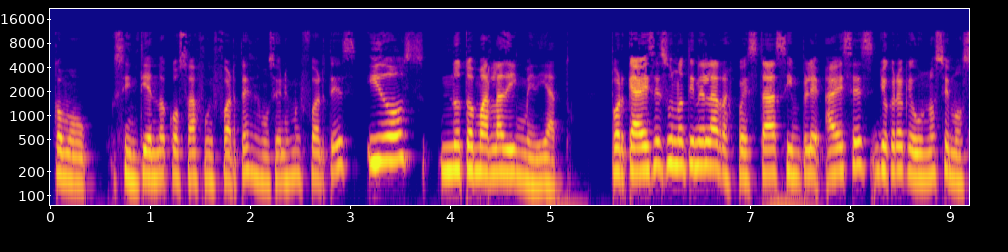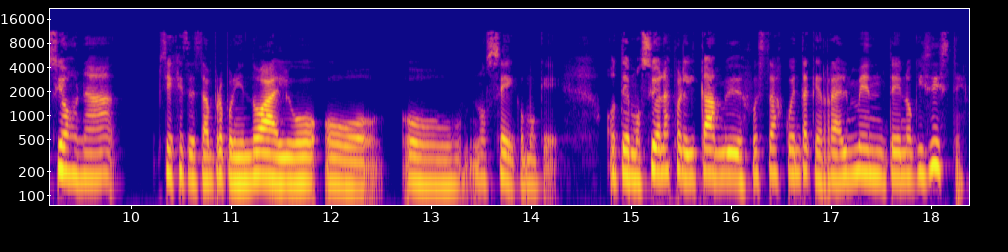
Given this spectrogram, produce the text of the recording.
como sintiendo cosas muy fuertes, emociones muy fuertes. Y dos, no tomarla de inmediato. Porque a veces uno tiene la respuesta simple, a veces yo creo que uno se emociona si es que se están proponiendo algo o o no sé, como que o te emocionas por el cambio y después te das cuenta que realmente no quisiste,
